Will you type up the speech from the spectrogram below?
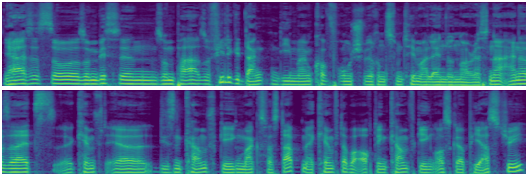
Ja, es ist so, so ein bisschen, so ein paar, so viele Gedanken, die in meinem Kopf rumschwirren zum Thema Lando Norris. Ne? Einerseits äh, kämpft er diesen Kampf gegen Max Verstappen, er kämpft aber auch den Kampf gegen Oscar Piastri,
